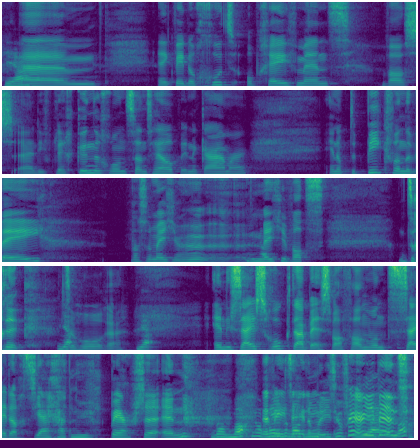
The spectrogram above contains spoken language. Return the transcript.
Ja. Um, en ik weet nog goed, op een gegeven moment was uh, die verpleegkundige ons aan het helpen in de kamer. En op de piek van de wee was er een beetje, een beetje wat druk te horen. Ja. En zij schrok daar best wel van, want zij dacht, jij gaat nu persen en dat mag nog we weten helemaal niet, hoe ver je bent.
